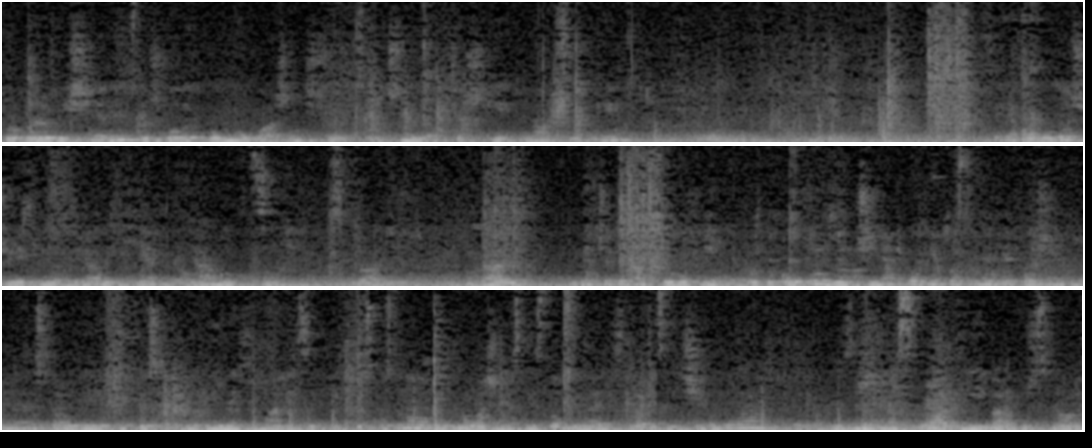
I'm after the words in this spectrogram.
про перевищення ним службових повноважень, що спричинило тяжкі наслідки. Це я оголошую, які матеріали є наявні в цій справі. Далі, від 14 квітня протокол про вручення копії постанови про порушення кримінальної справи, є підпис людини, мається підпис. Постанова про впровадження слідства у кримінальній справі слідчих була змінена склад її аркуш справи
